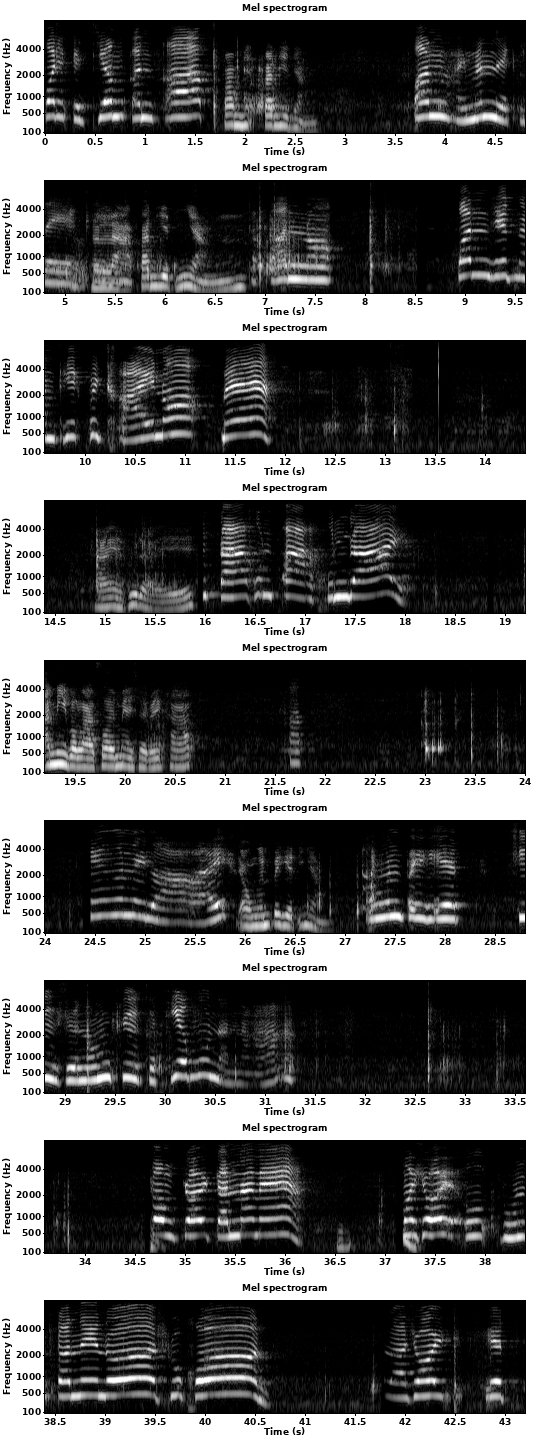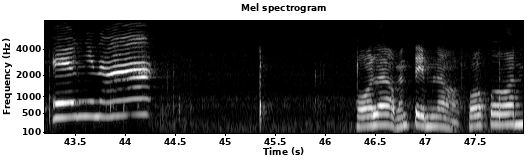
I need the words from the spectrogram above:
ปั้นกระเทียมกันครับปั้นเฮ็ดปั้นเฮ็ดหยังปั้นให้มันเล็กๆนั่นล่ะปั้นเฮ็ดอิหยังตะปั้นเนาะปั้นเฮ็ดน้ำพริกไปขายเนาะแม่ขายให้ผู้ใดคุณตาคุณป้าคุณยายอันนี้บักหลาซอยแม่ใช่ไหมครับ ครับมีเงินหลายเอาเงินไปเฮ็ดอีหยังเอาเงินไปเฮ็ด ชื่อขนมชื่อกระเทียมมุ่นน่ะนะต้องใจอยกันนะแม่ มาช่วยอุดหนุนกันนี่เด้อทุกคนเราช่วยเฮ็ดเองนี่นะ พอแล้วมันเต็มแล้วพอก่อน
